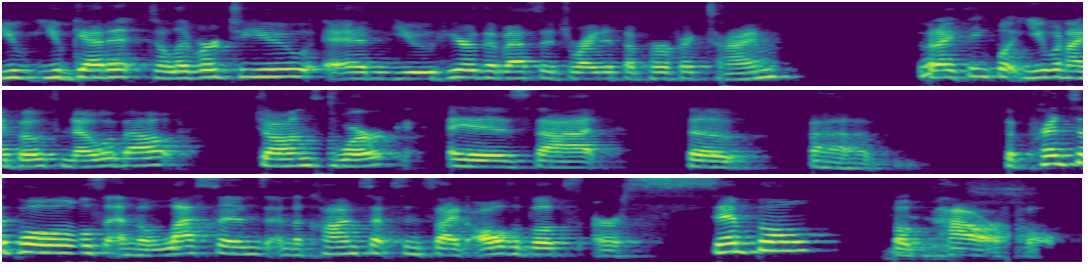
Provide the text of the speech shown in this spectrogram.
you you get it delivered to you and you hear the message right at the perfect time. But I think what you and I both know about Jon's work is that the uh, the principles and the lessons and the concepts inside all the books are simple but yes. powerful.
